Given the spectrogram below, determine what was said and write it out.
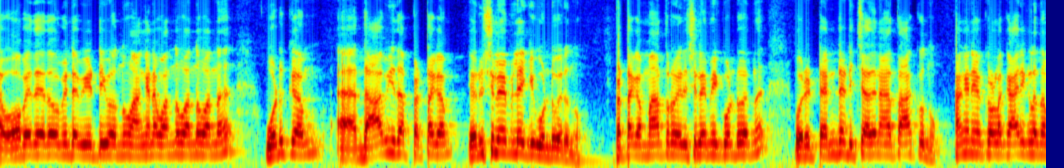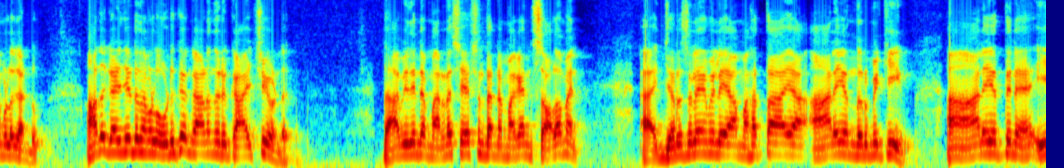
ഓബേദേദോവിന്റെ വീട്ടിൽ വന്നു. അങ്ങനെ വന്ന് വന്ന് വന്ന് ഒടുക്കം ദാവീദ പെട്ടകം എരുശുലേമിലേക്ക് കൊണ്ടുവരുന്നു. പെട്ടകം മാത്രം എരുശലേമിൽ കൊണ്ടുവന്ന് ഒരു ടെന്റ് അടിച്ച് അതിനകത്താക്കുന്നു അങ്ങനെയൊക്കെയുള്ള കാര്യങ്ങൾ നമ്മൾ കണ്ടു. അത് കഴിഞ്ഞിട്ട് നമ്മൾ ഒടുക്കം കാണുന്ന ഒരു കാഴ്ചയുണ്ട്. ദാവീദിന്റെ മരണശേഷം തന്റെ മകൻ സോളമൻ ജെറുസലേമിലെ ആ മഹത്തായ ആലയം നിർമ്മിക്കുകയും ആ ആലയത്തിന് ഈ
